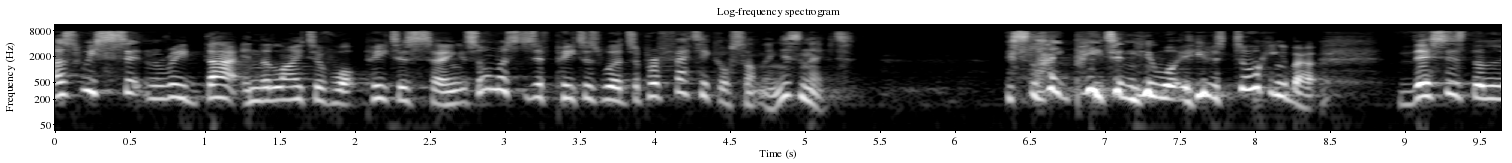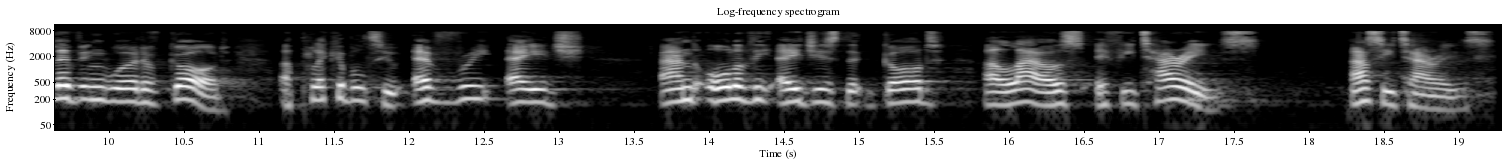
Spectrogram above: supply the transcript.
As we sit and read that in the light of what Peter's saying, it's almost as if Peter's words are prophetic or something, isn't it? It's like Peter knew what he was talking about. This is the living word of God, applicable to every age and all of the ages that God allows if he tarries, as he tarries.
